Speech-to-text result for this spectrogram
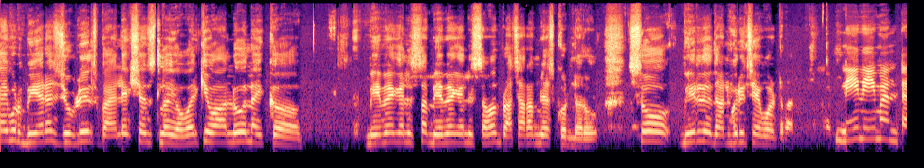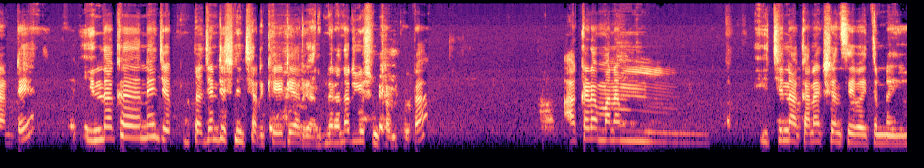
అక్క ఇప్పుడు బీఆర్ఎస్ జూబ్లీస్ బై ఎలక్షన్స్లో ఎవరికి వాళ్ళు లైక్ మేమే గెలుస్తాం మేమే గెలుస్తాం అని ప్రచారం చేసుకుంటున్నారు. సో మీరు దాని గురించి ఏమంటారు? నేనేమంటా అంటే ఇందాకనే చెప్ ప్రజెంటేషన్ ఇచ్చారు కేటీఆర్ గారు మీరు అందరు చూసి ఉంటారు అనుకుంటా. అక్కడ మనం ఇచ్చిన కనెక్షన్స్ ఏవైతున్నాయి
